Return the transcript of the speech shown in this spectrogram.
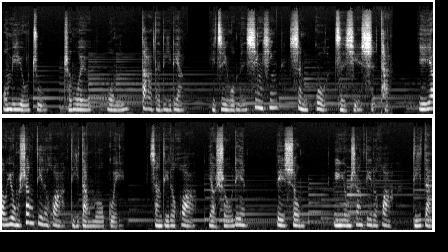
我们有主成为。我们大的力量，以至于我们信心胜过这些试探，也要用上帝的话抵挡魔鬼。上帝的话要熟练背诵，运用上帝的话抵挡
